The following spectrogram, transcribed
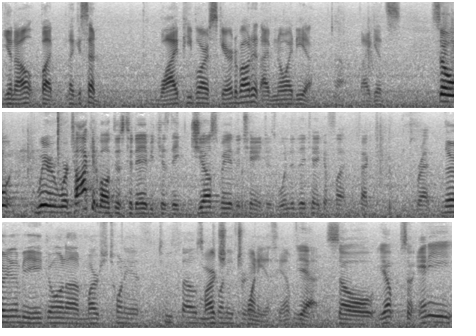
you know. But like I said, why people are scared about it, I have no idea. No. Like it's. So we're, we're talking about this today because they just made the changes. When did they take effect, Brett? They're going to be going on March 20th, 2023. March twentieth. Yep. Yeah. So yep. So any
